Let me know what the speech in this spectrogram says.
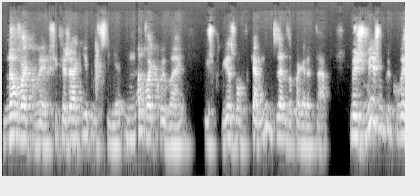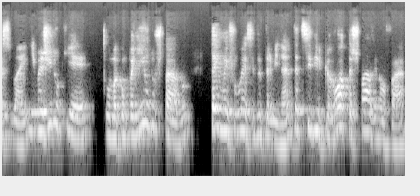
não vai correr, fica já aqui a profecia, não vai correr bem, e os portugueses vão ficar muitos anos a pagar a TAP, mas mesmo que corresse bem, imagina o que é uma companhia do Estado tem uma influência determinante a decidir que rotas faz e não faz,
